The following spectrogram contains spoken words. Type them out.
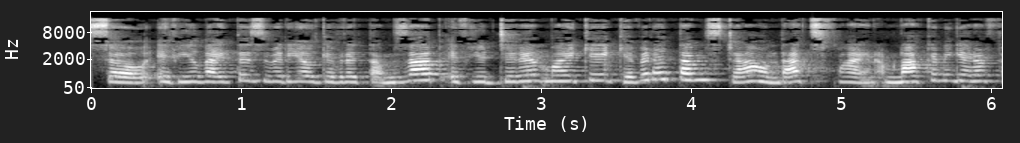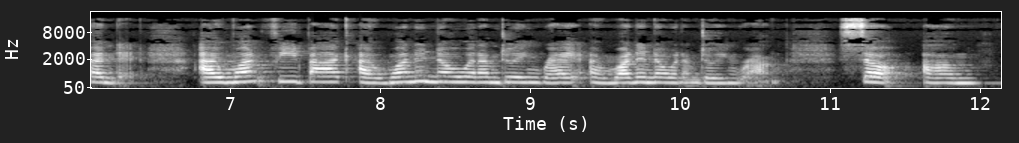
So if you like this video, give it a thumbs up. If you didn't like it, give it a thumbs down. That's fine. I'm not going to get offended. I want feedback. I want to know what I'm doing right. I want to know what I'm doing wrong. So, um,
